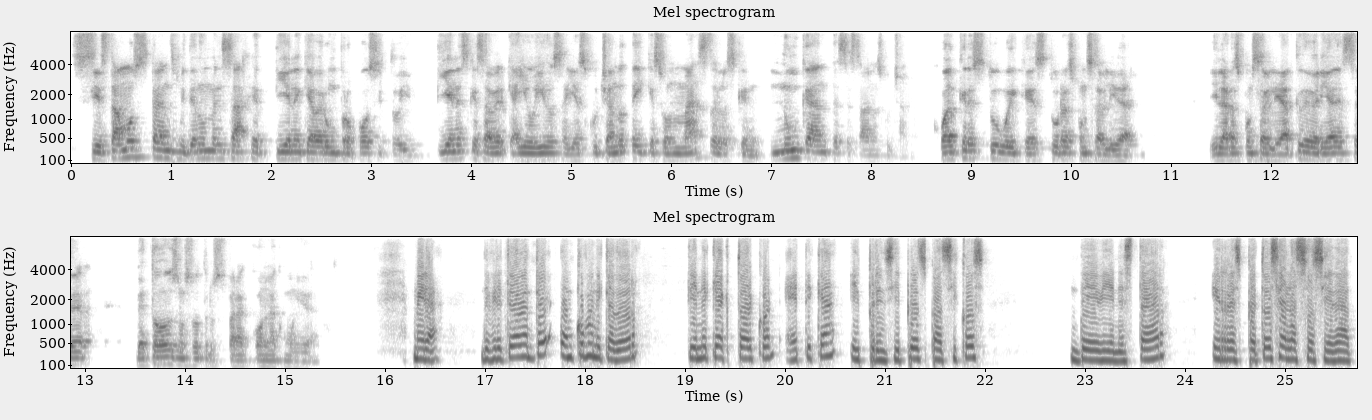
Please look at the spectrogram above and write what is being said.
si estamos transmitiendo un mensaje, tiene que haber un propósito y tienes que saber que hay oídos ahí escuchándote y que son más de los que nunca antes estaban escuchando. ¿Cuál crees tú, güey, que es tu responsabilidad? Y la responsabilidad que debería de ser de todos nosotros para con la comunidad. Mira, definitivamente un comunicador tiene que actuar con ética y principios básicos de bienestar y respeto hacia la sociedad.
